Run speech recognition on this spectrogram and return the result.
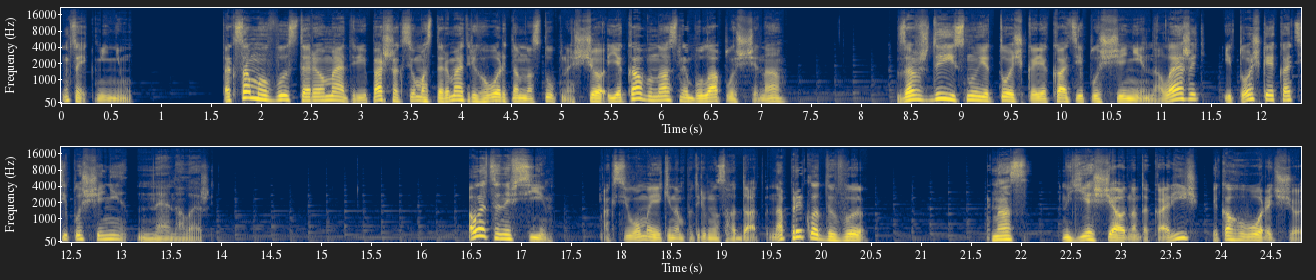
Ну, це як мінімум. Так само в стереометрії. Перша аксіома стереометрії говорить нам наступне: що яка б у нас не була площина, завжди існує точка, яка цій площині належить, і точка, яка цій площині не належить. Але це не всі аксіоми, які нам потрібно згадати. Наприклад, в нас є ще одна така річ, яка говорить, що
